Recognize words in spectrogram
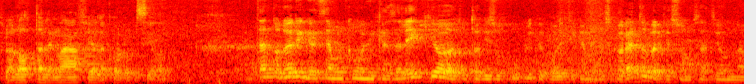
sulla lotta alle mafie e alla corruzione. Intanto noi ringraziamo il Comune di Casalecchio, tutto avviso pubblico e politicamente scorretto perché sono stati un,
